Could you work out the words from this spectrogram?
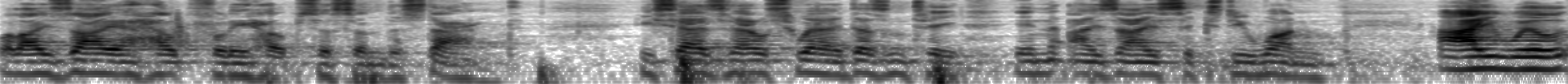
Well, Isaiah helpfully helps us understand. He says elsewhere, doesn't he, in Isaiah 61 I will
